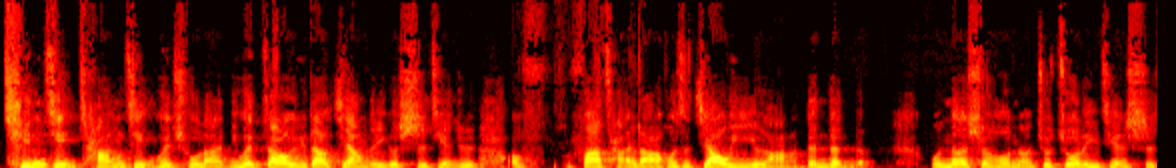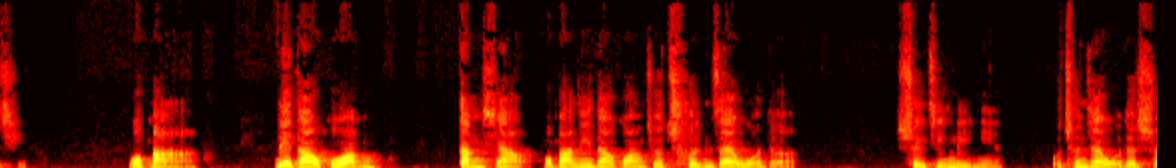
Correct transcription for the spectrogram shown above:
情景场景会出来，你会遭遇到这样的一个事件，就是呃发财啦，或是交易啦等等的。我那时候呢就做了一件事情，我把那道光当下，我把那道光就存在我的水晶里面。我存在我的手，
